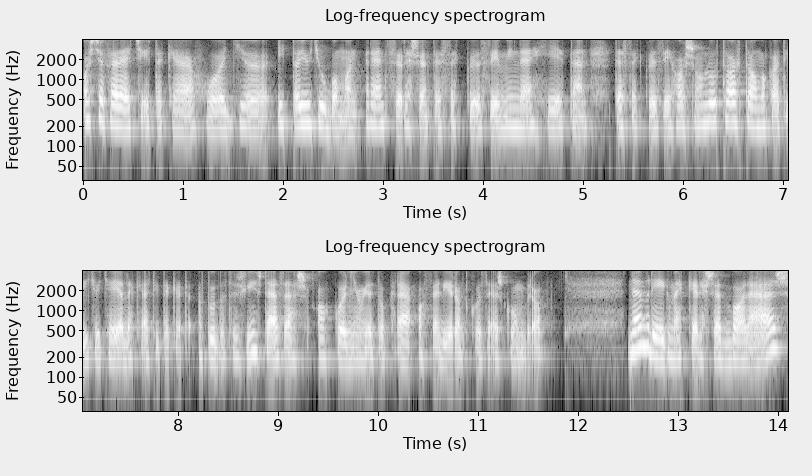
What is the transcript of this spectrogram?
Azt se felejtsétek el, hogy itt a YouTube-omon rendszeresen teszek közé, minden héten teszek közé hasonló tartalmakat, így, hogyha érdekel titeket a tudatos instázás, akkor nyomjatok rá a feliratkozás gombra. Nemrég megkeresett Balázs,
